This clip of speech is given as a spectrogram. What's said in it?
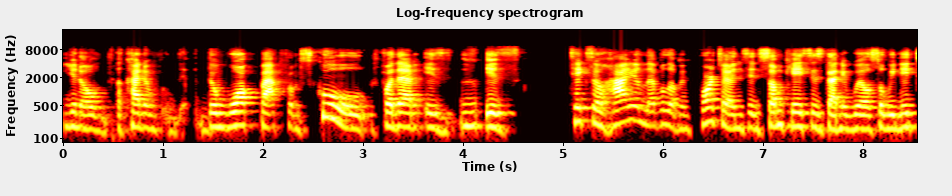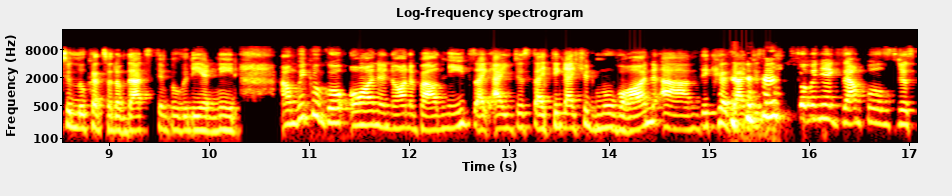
you know a kind of the walk back from school for them is is takes a higher level of importance in some cases than it will. So we need to look at sort of that stability and need. And we could go on and on about needs. Like I just I think I should move on um, because I just so many examples just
